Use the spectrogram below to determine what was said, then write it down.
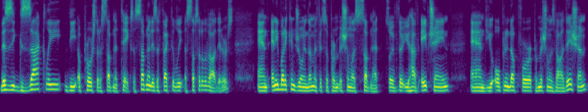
This is exactly the approach that a subnet takes. A subnet is effectively a subset of the validators, and anybody can join them if it's a permissionless subnet. So if there, you have Ape Chain and you open it up for permissionless validation,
